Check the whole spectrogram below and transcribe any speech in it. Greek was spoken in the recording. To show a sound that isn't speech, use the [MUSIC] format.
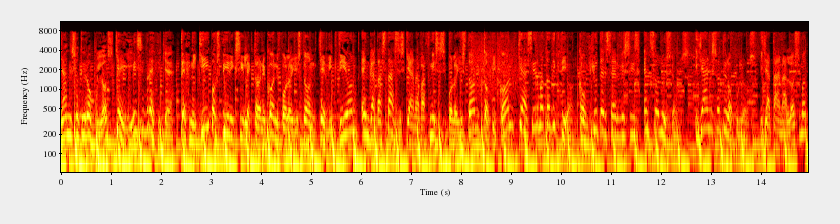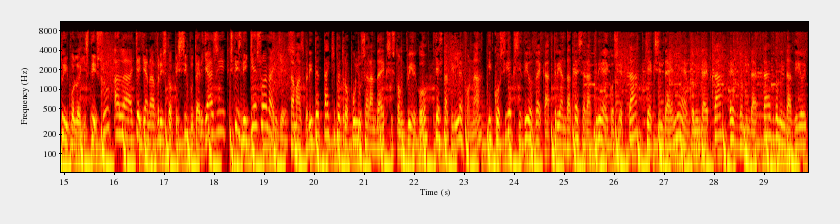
Γιάννης Σωτηρόπουλος και η λύση βρέθηκε. Τεχνική υποστήριξη ηλεκτρονικών υπολογιστών και δικτύων, εγκαταστάσεις και αναβαθμίσεις υπολογιστών, τοπικών και ασύρματων δικτύων. Computer Services and Solutions. Γιάννης Σωτηρόπουλος. Για τα αναλώσιμα του υπολογιστή σου, αλλά και για να βρεις το PC που ταιριάζει στις δικές σου ανάγκες. Θα μας βρείτε τάκι Πετροπούλου 46 στον πύργο και στα τηλέφωνα 26210 34 327 και 6977 77 72 29.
